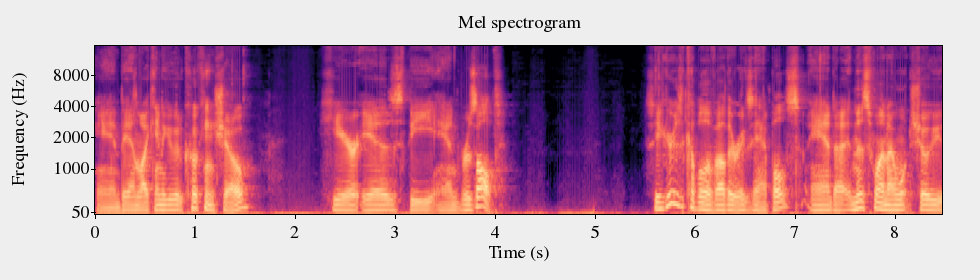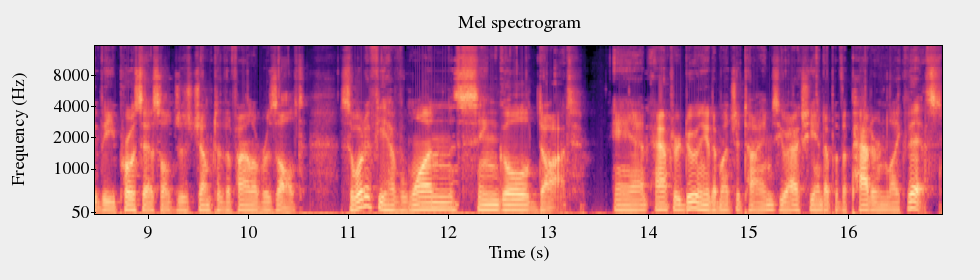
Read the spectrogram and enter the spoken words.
And then like any good cooking show, here is the end result. So here's a couple of other examples, and uh, in this one I won't show you the process, I'll just jump to the final result. So what if you have one single dot, and after doing it a bunch of times you actually end up with a pattern like this.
